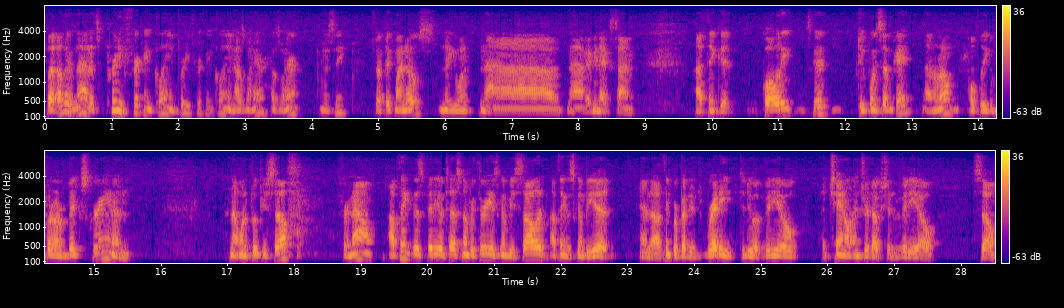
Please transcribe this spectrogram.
but other than that, it's pretty freaking clean. Pretty freaking clean. How's my hair? How's my hair? Let me see. Should I pick my nose? No, you want to? Nah, nah. Maybe next time. I think it quality is good. 2.7K. I don't know. Hopefully you can put it on a big screen and not want to poop yourself. For now, I think this video test number three is going to be solid. I think it's going to be it. And uh, I think we're ready to do a video, a channel introduction video. So,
